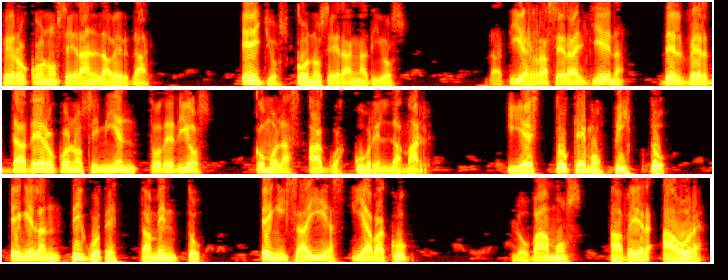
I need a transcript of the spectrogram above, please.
pero conocerán la verdad. Ellos conocerán a Dios. La tierra será llena del verdadero conocimiento de Dios, como las aguas cubren la mar. Y esto que hemos visto en el Antiguo Testamento, en Isaías y Habacuc, lo vamos a ver ahora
